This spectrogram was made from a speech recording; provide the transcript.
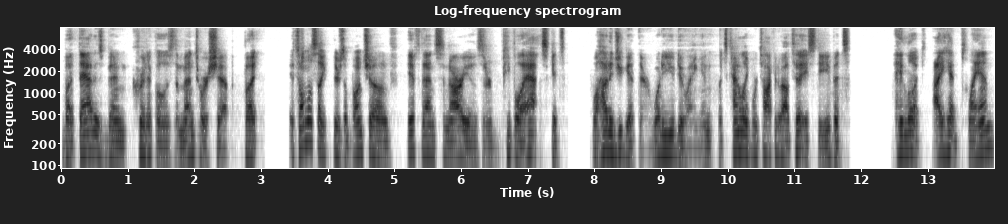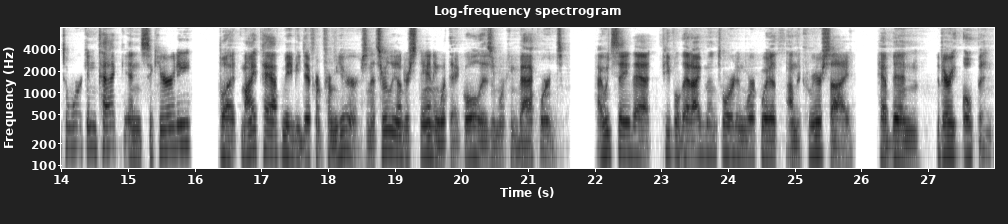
But that has been critical is the mentorship. But it's almost like there's a bunch of if then scenarios that are people ask. It's, well, how did you get there? What are you doing? And it's kind of like we're talking about today, Steve. It's, Hey, look, I had planned to work in tech and security, but my path may be different from yours. And it's really understanding what that goal is and working backwards. I would say that people that I've mentored and work with on the career side have been very open.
